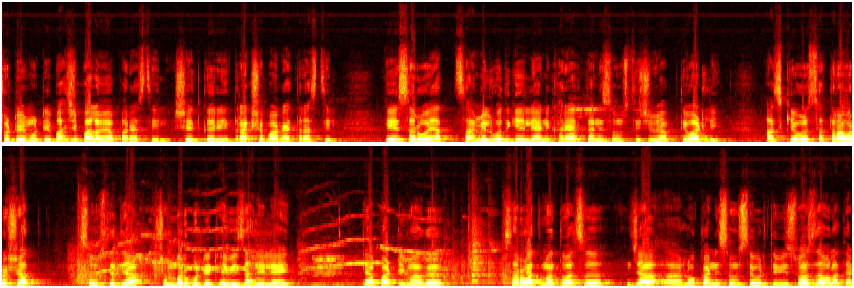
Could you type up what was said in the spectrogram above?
छोटे मोठे भाजीपाला व्यापारी असतील शेतकरी द्राक्ष बागायतर असतील हे सर्व यात सामील होत गेले आणि खऱ्या अर्थाने संस्थेची व्याप्ती वाढली. आज केवळ सतरा वर्षात संस्थेच्या शंभर कोटी ठेवी झालेल्या आहेत. त्या पाठीमागं सर्वात महत्त्वाचं ज्या लोकांनी संस्थेवरती विश्वास दावला त्या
